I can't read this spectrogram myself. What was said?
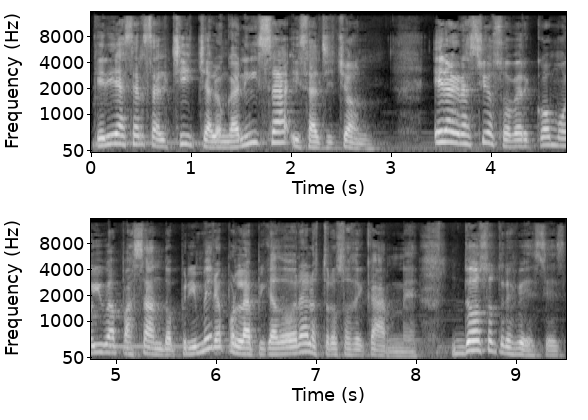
quería hacer salchicha, longaniza y salchichón. Era gracioso ver cómo iba pasando primero por la picadora los trozos de carne, dos o tres veces,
